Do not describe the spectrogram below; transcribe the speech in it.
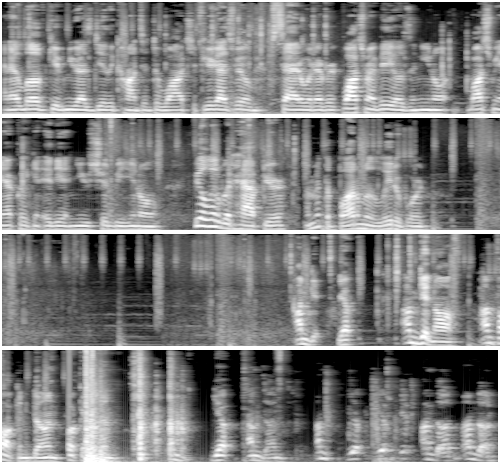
and I love giving you guys daily content to watch. If you guys feel sad or whatever, watch my videos and you know, watch me act like an idiot and you should be, you know, feel a little bit happier. I'm at the bottom of the leaderboard. I'm get yep. I'm getting off. I'm fucking done. Fucking done. Yep, I'm done. I'm yep, yep, yep, I'm done. I'm done.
